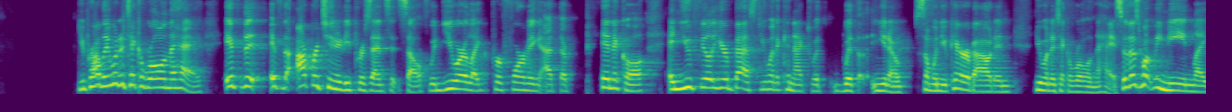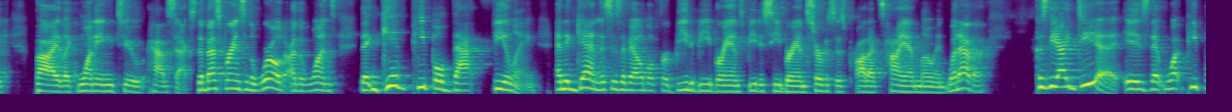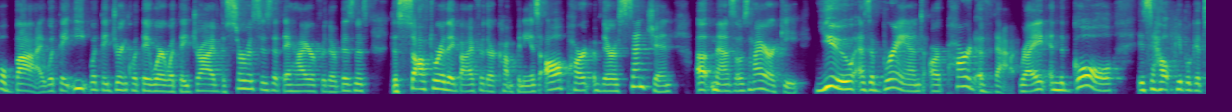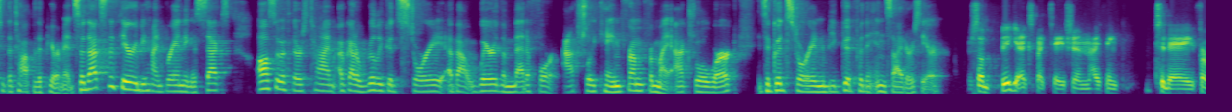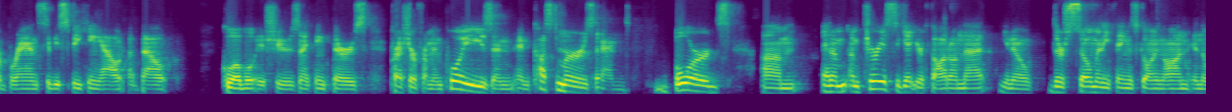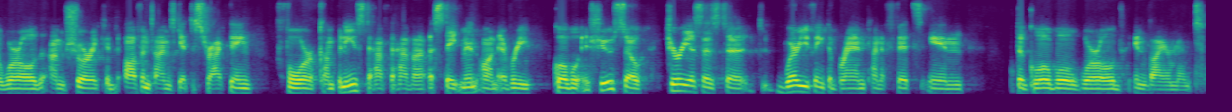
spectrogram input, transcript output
you probably want to take a roll in the hay. If the if the opportunity presents itself when you are like performing at the pinnacle and you feel your best, you want to connect with with you know someone you care about and you want to take a roll in the hay. So that's what we mean like by like wanting to have sex. The best brands in the world are the ones that give people that feeling. And again, this is available for B2B brands, B2C brands, services, products, high end, low end, whatever. Because the idea is that what people buy, what they eat, what they drink, what they wear, what they drive, the services that they hire for their business, the software they buy for their company is all part of their ascension up Maslow's hierarchy. You, as a brand, are part of that, right? And the goal is to help people get to the top of the pyramid. So that's the theory behind branding as sex. Also, if there's time, I've got a really good story about where the metaphor actually came from, from my actual work. It's a good story and it'd be good for the insiders here. There's a big expectation, I think, today for brands to be speaking out about global issues. And I think there's pressure from employees and, and customers and boards. Um, and I'm, I'm curious to get your thought on that. You know, there's so many things going on in the world. I'm sure it could oftentimes get distracting for companies to have to have a, a statement on every global issue. So curious as to, to where you think the brand kind of fits in the global world environment.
